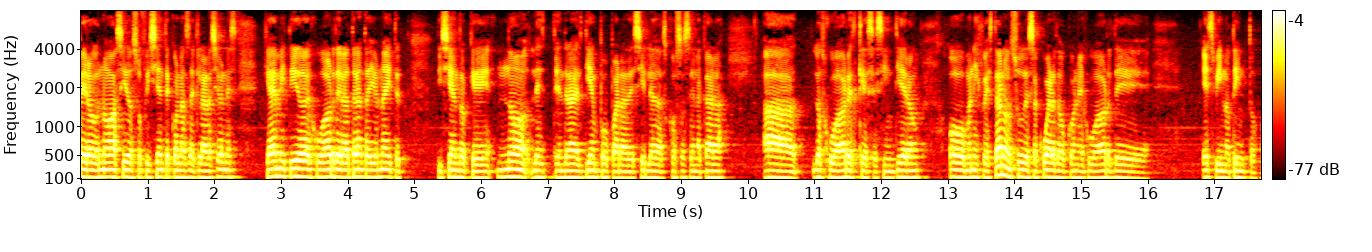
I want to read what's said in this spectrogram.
pero no ha sido suficiente con las declaraciones que ha emitido el jugador del Atlanta United diciendo que no le tendrá el tiempo para decirle las cosas en la cara a los jugadores que se sintieron o manifestaron su desacuerdo con el jugador de Espino Tinto.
